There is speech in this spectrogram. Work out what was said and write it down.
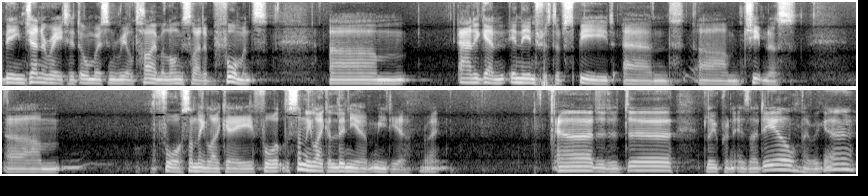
being generated almost in real time alongside a performance. Um, and again, in the interest of speed and um, cheapness, um, for something like a for something like a linear media, right? Uh. Blueprint is ideal. There we go.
